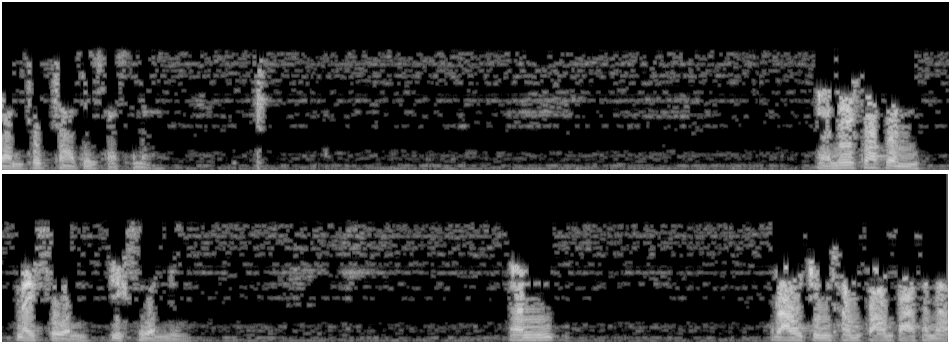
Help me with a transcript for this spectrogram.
กันทุกชาติทุกศาสนาอันนี้ก็เป็นในส่วนอีกส่วนหนึ่งอันเราจึงทำความปรารถนา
